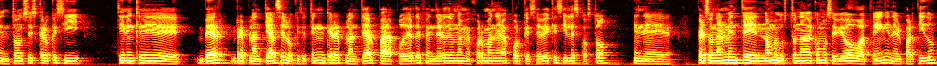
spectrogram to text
Entonces creo que sí tienen que ver, replantearse lo que se tengan que replantear para poder defender de una mejor manera porque se ve que sí les costó en el personalmente no me gustó nada cómo se vio Boateng en el partido.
